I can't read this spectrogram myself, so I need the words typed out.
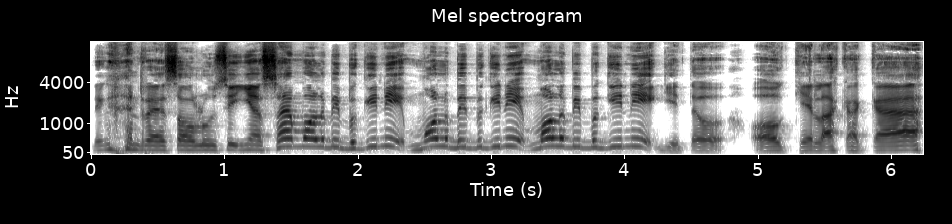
Dengan resolusinya saya mau lebih begini mau lebih begini mau lebih begini gitu. Oke lah kakak.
